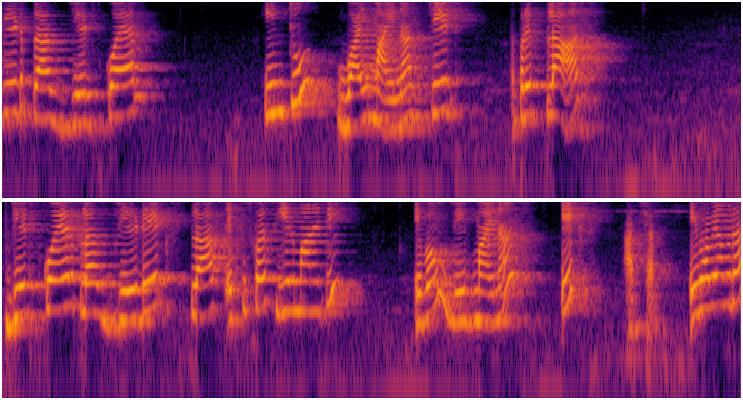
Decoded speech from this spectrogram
Z plus Z square into Y minus Z তারপরে plus Z square plus Z X plus X square C এর মান এটি এবং জেড মাইনাস এক্স আচ্ছা এভাবে আমরা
